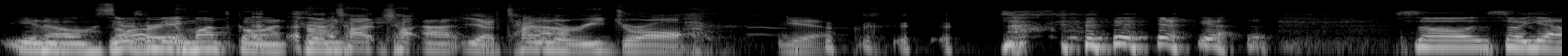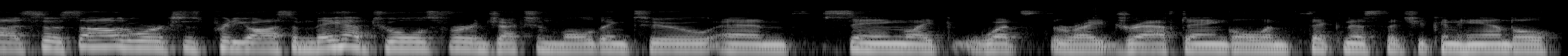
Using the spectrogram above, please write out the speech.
You know, there's gonna Sorry. be a month gone. Yeah, trying ti- to- ti- uh, yeah, time to redraw. Yeah. yeah. So so yeah, so SolidWorks is pretty awesome. They have tools for injection molding too, and seeing like what's the right draft angle and thickness that you can handle.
